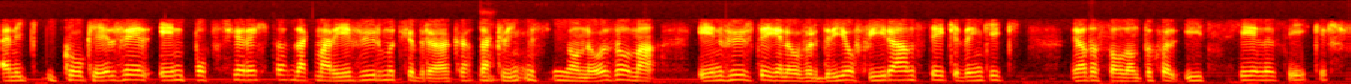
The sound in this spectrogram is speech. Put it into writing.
En ik, ik kook heel veel één potsgerechten, dat ik maar één vuur moet gebruiken. Dat klinkt misschien onnozel, maar één vuur tegenover drie of vier aansteken, denk ik, ja, dat zal dan toch wel iets schelen, zeker.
